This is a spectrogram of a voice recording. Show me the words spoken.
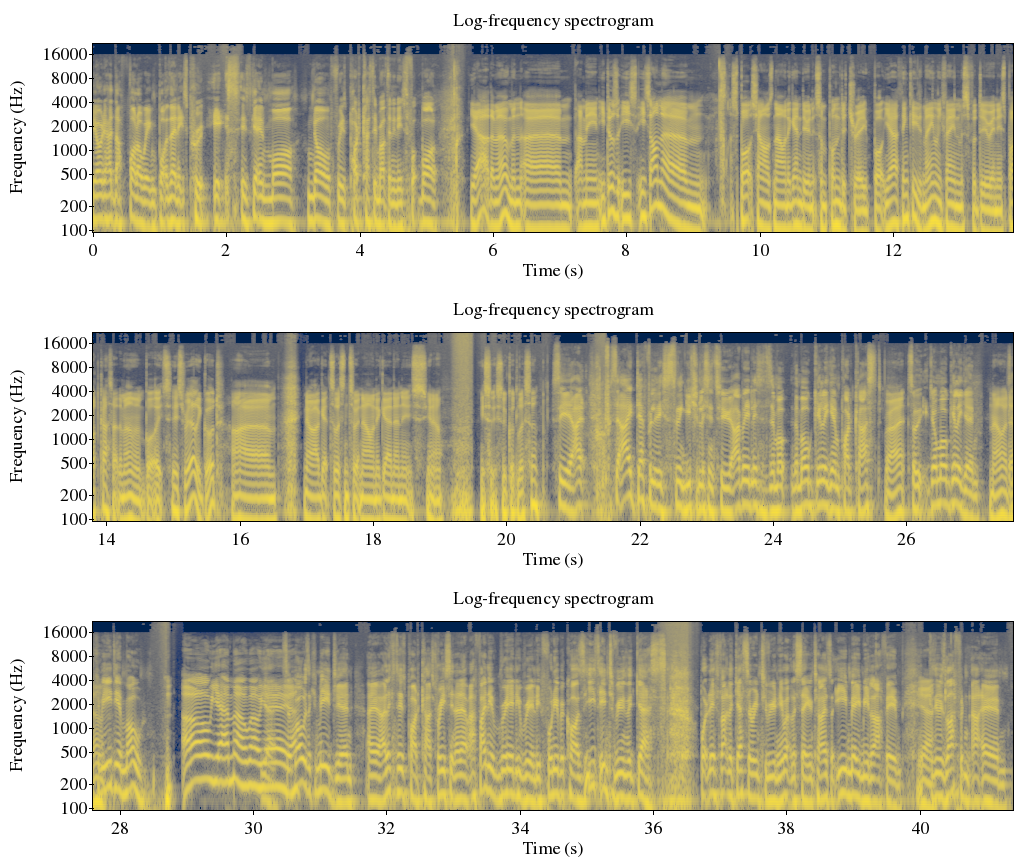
he already had that following, but then it's pr- it's it's getting more known for his podcasting rather than his football. Yeah, at the moment, um, I mean, he does. He's he's on um, sports channels now and again doing some punditry. But yeah, I think he's mainly famous for doing his podcast at the moment. But it's it's really good. Um, you know, I get to listen to it now and again, and it's you know, it's, it's a good listen. See, I see, I definitely think you should listen to. I've been listening to the Mo, the Mo Gilligan podcast. Right. So, do you know Mo Gilligan? No, I He's a don't. comedian, Mo. Oh yeah, Mo, Mo, yeah, yeah, yeah. So Mo's a comedian. Uh, I listened to his podcast recently, and I find it really, really funny because he's interviewing the guests, but it's like the guests are interviewing him at the same time. So he made me laugh him. Yeah. Because he was laughing at. Um,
